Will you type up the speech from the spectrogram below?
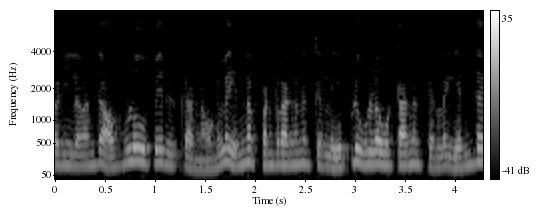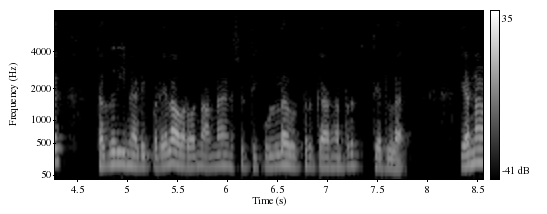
பணியில் வந்து அவ்வளோ பேர் இருக்காங்க. அவங்களாம் என்ன பண்ணுறாங்கன்னு தெரில எப்படி உள்ளே விட்டாங்கன்னு தெரில எந்த தகுதியின் அடிப்படையில் அவர் வந்து அண்ணா யூனிவர்சிட்டிக்கு உள்ளே விட்டுருக்காங்கன்றது தெரில ஏன்னா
